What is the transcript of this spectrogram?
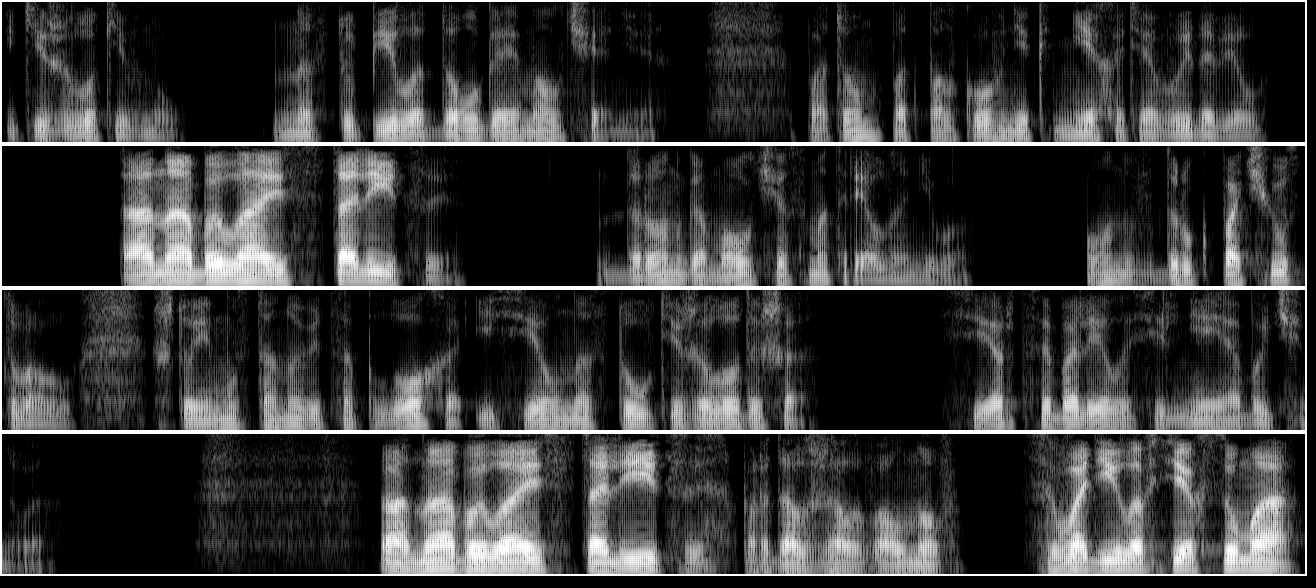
и тяжело кивнул. Наступило долгое молчание. Потом подполковник нехотя выдавил. «Она была из столицы!» Дронго молча смотрел на него. Он вдруг почувствовал, что ему становится плохо, и сел на стул, тяжело дыша. Сердце болело сильнее обычного. «Она была из столицы», — продолжал Волнов. «Сводила всех с ума.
